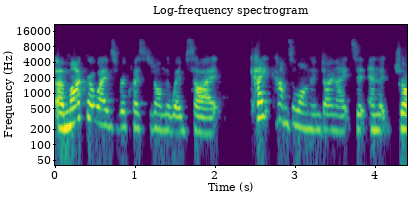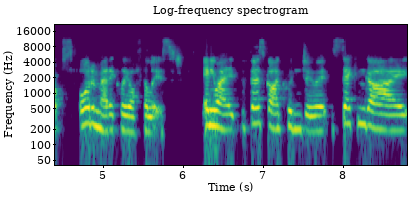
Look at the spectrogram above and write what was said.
a microwave's requested on the website. Kate comes along and donates it, and it drops automatically off the list. Anyway, the first guy couldn't do it. Second guy,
